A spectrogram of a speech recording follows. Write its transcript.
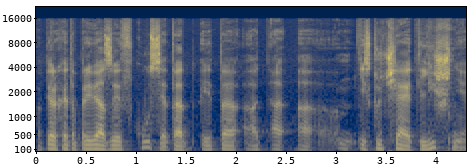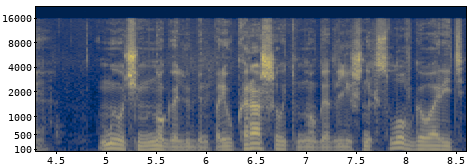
во-первых, это привязывает вкус, это, это а, а, а, исключает лишнее. Мы очень много любим приукрашивать, много лишних слов говорить,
